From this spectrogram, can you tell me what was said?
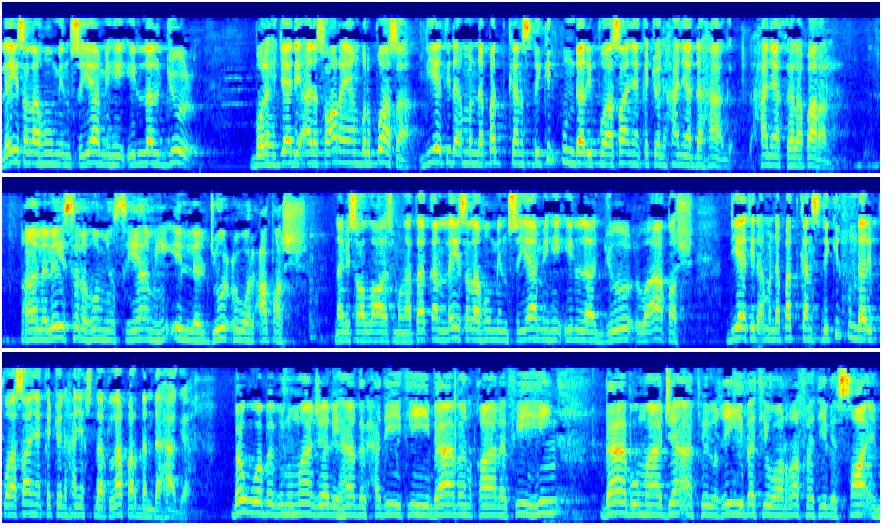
laysa lahu min siyamihi illa al-ju' Boleh jadi ada seorang yang berpuasa, dia tidak mendapatkan sedikit pun dari puasanya kecuali hanya dahaga, hanya kelaparan. قال ليس له من صيامه إلا الجوع والعطش Nabi SAW mengatakan, "Laisa lahu min siyamihi illa ju' wa atash." Dia tidak mendapatkan sedikit pun dari puasanya kecuali hanya sekedar lapar dan dahaga. بوب ابن ماجه لهذا الحديث بابا قال فيه باب ما جاء في الغيبة والرفث للصائم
